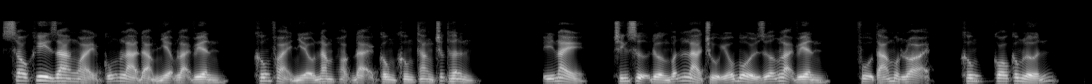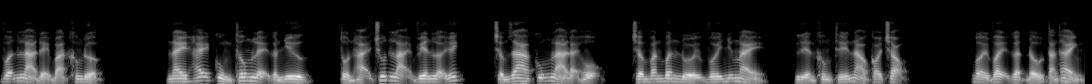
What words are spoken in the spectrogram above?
sau khi ra ngoài cũng là đảm nhiệm lại viên, không phải nhiều năm hoặc đại công không thăng chức thân. Ý này, chính sự đường vẫn là chủ yếu bồi dưỡng lại viên, phụ tá một loại, không có công lớn, vẫn là để bạn không được. Này hãy cùng thông lệ gần như, tổn hại chút lại viên lợi ích, chấm ra cũng là đại hộ, Trầm Văn Bân đối với những này, liền không thế nào coi trọng. Bởi vậy gật đầu tán thành.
